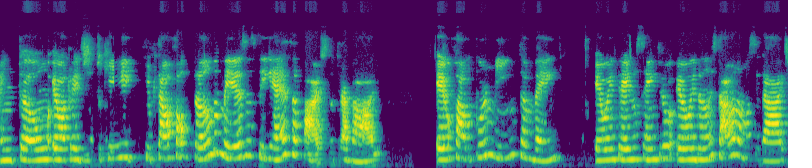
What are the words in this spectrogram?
Então, eu acredito que, que o que estava faltando mesmo, assim, é essa parte do trabalho. Eu falo por mim também. Eu entrei no centro, eu ainda não estava na mocidade.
